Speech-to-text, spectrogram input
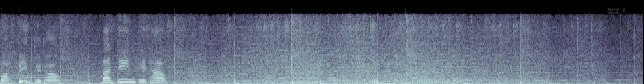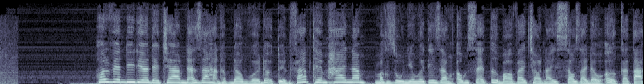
Bản tin thể thao Bản tin thể thao Huấn luyện viên Didier Deschamps đã gia hạn hợp đồng với đội tuyển Pháp thêm 2 năm, mặc dù nhiều người tin rằng ông sẽ từ bỏ vai trò này sau giải đấu ở Qatar.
